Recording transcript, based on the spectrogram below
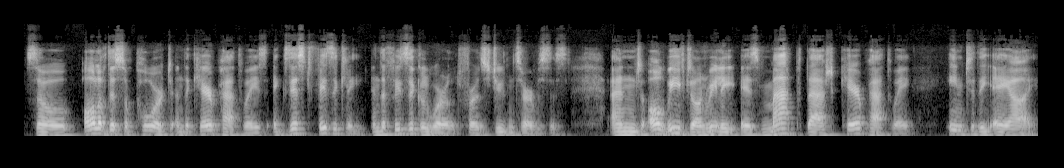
So all of the support and the care pathways exist physically in the physical world for student services. And all we've done really is map that care pathway into the AI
